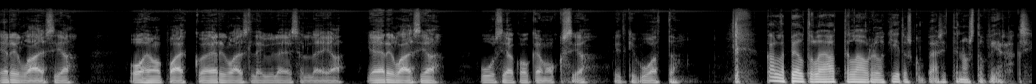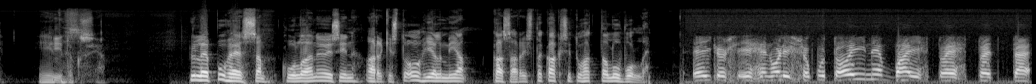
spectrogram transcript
erilaisia ohjelmapaikkoja erilaisille yleisölle ja, ja erilaisia uusia kokemuksia pitkin vuotta. Kalle Peltola ja Atte Laurila, kiitos kun pääsitte noston vieraksi. Kiitos. Kiitoksia. Yle puheessa kuullaan öisin arkisto-ohjelmia kasarista 2000-luvulle. Eikö siihen olisi joku toinen vaihtoehto, että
